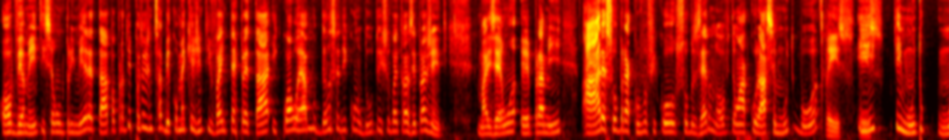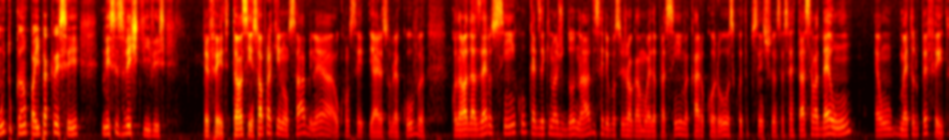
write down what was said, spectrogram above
obviamente, isso é uma primeira etapa para depois a gente saber como é que a gente vai interpretar e qual é a mudança de conduta isso vai trazer para a gente. Mas é uma, é, para mim, a área sobre a curva ficou sobre 0,9, então a acurácia é muito boa. É isso. E isso. tem muito, muito campo aí para crescer nesses vestíveis. Perfeito. Então, assim, só para quem não sabe, né, o conceito de área sobre a curva, quando ela dá 0,5, quer dizer que não ajudou nada, seria você jogar a moeda para cima, cara ou coroa, 50% de chance de acertar. Se ela der 1, é um método perfeito.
